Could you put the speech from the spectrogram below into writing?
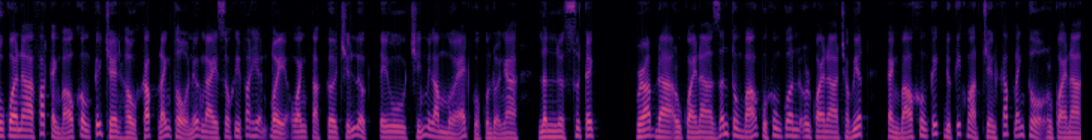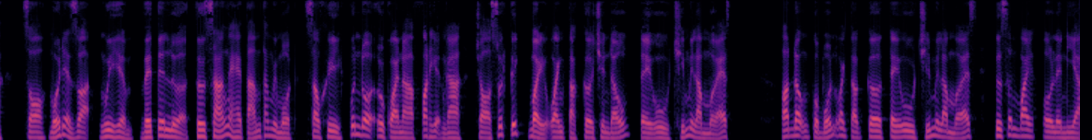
Ukraine phát cảnh báo không kích trên hầu khắp lãnh thổ nước này sau khi phát hiện 7 oanh tạc cơ chiến lược Tu-95MS của quân đội Nga lần lượt xuất kích. Pravda Ukraine dẫn thông báo của không quân Ukraine cho biết cảnh báo không kích được kích hoạt trên khắp lãnh thổ Ukraine do mối đe dọa nguy hiểm về tên lửa từ sáng ngày 28 tháng 11 sau khi quân đội Ukraine phát hiện Nga cho xuất kích 7 oanh tạc cơ chiến đấu Tu-95MS. Hoạt động của 4 oanh tạc cơ Tu-95MS từ sân bay Olenia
